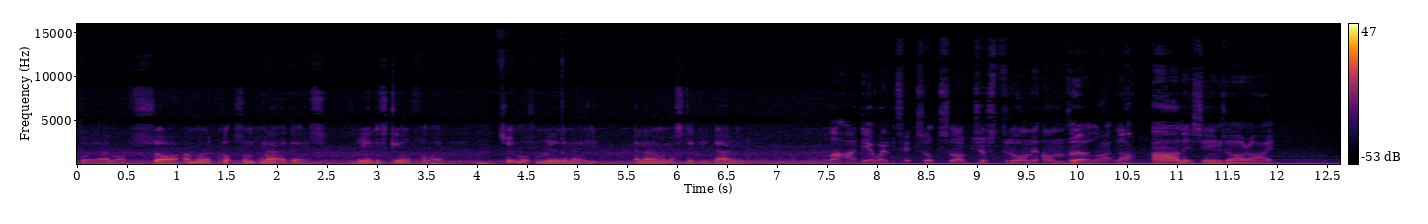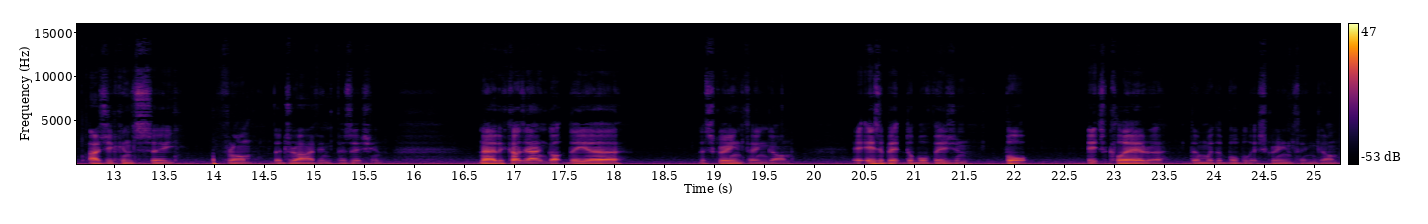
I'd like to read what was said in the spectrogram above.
put it out of. So I'm going to cut something out of this really skillfully so it looks really neat and then I'm going to stick it down. Well that idea went tits up so I've just thrown it on there like that and it seems alright. As you can see from the driving position. Now because I haven't got the uh, the screen thing on, it is a bit double vision but it's clearer than with the bubbly screen thing on.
